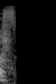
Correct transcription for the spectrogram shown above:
course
